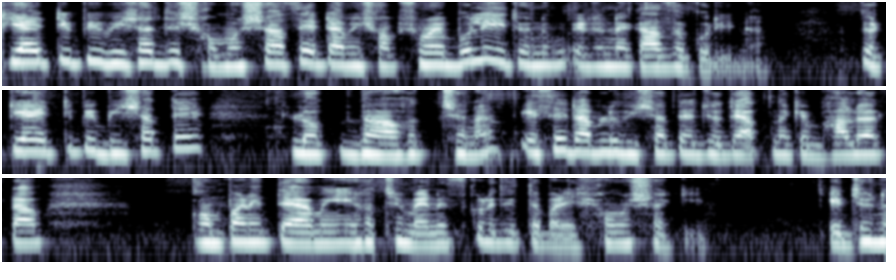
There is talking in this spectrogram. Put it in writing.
টিআইটিপি ভিসার যে সমস্যা আছে, এটা আমি সবসময় বলি, এই জন্য এটা নিয়ে কাজও করি না। তো টিআইটিপি ভিসাতে লোক নেওয়া হচ্ছে না। এস ডাব্লিউ ভিসাতে যদি আপনাকে ভালো একটা কোম্পানিতে আমি হচ্ছে ম্যানেজ করে দিতে পারি, সমস্যা কি? এর জন্য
